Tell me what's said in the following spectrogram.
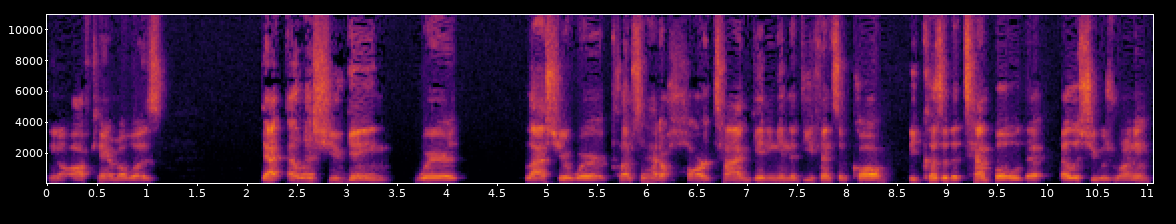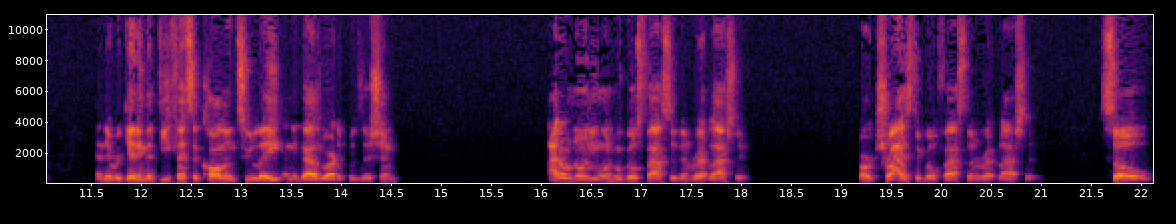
you know, off camera was that LSU game where last year where Clemson had a hard time getting in the defensive call because of the tempo that LSU was running, and they were getting the defensive call in too late, and the guys were out of position. I don't know anyone who goes faster than Rhett Lashlee, or tries to go faster than Rhett Lashlee. So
